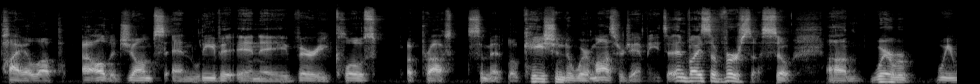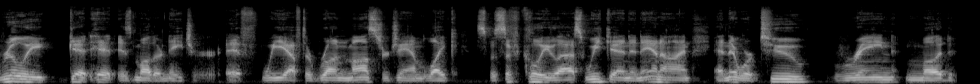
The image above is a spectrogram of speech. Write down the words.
pile up all the jumps and leave it in a very close approximate location to where Monster Jam needs it, and vice versa. So um, where we really get hit is Mother Nature. If we have to run Monster Jam like specifically last weekend in Anaheim, and there were two rain mud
